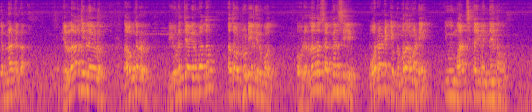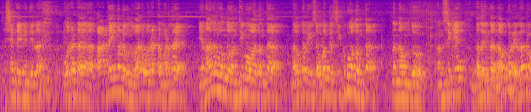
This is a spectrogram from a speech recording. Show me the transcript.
ಕರ್ನಾಟಕ, ಎಲ್ಲ ಜಿಲ್ಲೆಯವರು ನೌಕರರು ನಿವೃತ್ತಿ ಆಗಿರ್ಬೋದು ಅಥವಾ ಡ್ಯೂಟಿಯಲ್ಲಿ ಇರ್ಬೋದು, ಅವರೆಲ್ಲರೂ ಸಹಕರಿಸಿ ಹೋರಾಟಕ್ಕೆ ಬೆಂಬಲ ಮಾಡಿ ಇವು ಮಾರ್ಚ್ ಟೈಮ್ ಇನ್ನೇನು ಸೆಷನ್ ಟೈಮ್ ಇದೆಯಲ್ಲ ಹೋರಾಟ, ಆ ಟೈಮಲ್ಲಿ ಒಂದು ವಾರ ಹೋರಾಟ ಮಾಡಿದ್ರೆ ಏನಾದರೂ ಒಂದು ಅಂತಿಮವಾದಂಥ ನೌಕರರಿಗೆ ಸೌಲಭ್ಯ ಸಿಗ್ಬೋದು ಅಂತ ನನ್ನ ಒಂದು ಅನಿಸಿಕೆ. ಅದರಿಂದ ನೌಕರರು ಎಲ್ಲರೂ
